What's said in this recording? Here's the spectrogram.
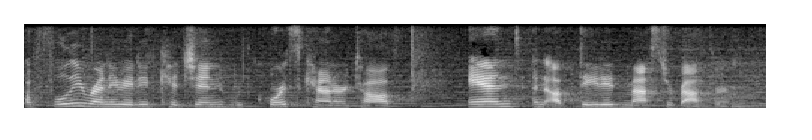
a fully renovated kitchen with quartz countertop, and an updated master bathroom.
